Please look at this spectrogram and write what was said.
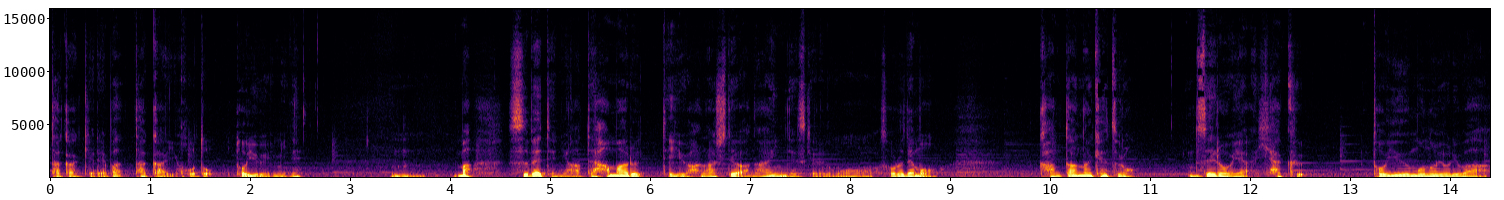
高ければ高いほどという意味ね。うんまあ、全てに当てはまるっていう話ではないんですけれどもそれでも簡単な結論0や100というものよりは、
